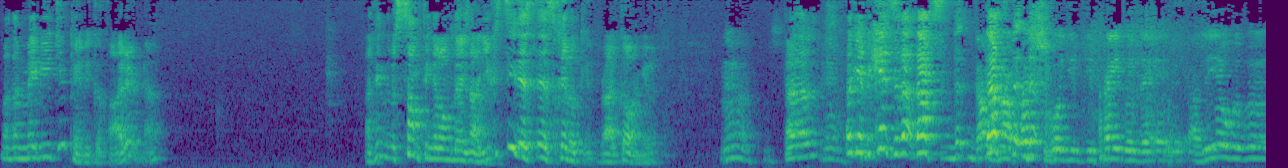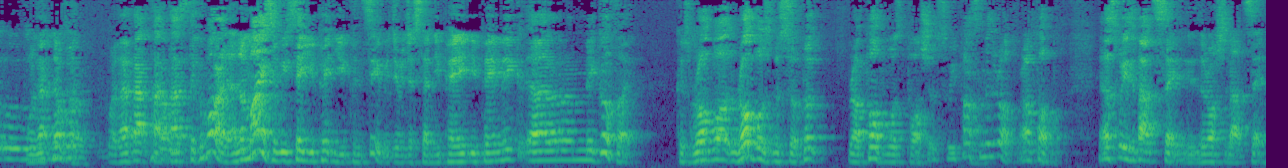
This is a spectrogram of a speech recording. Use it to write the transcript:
well then maybe you do pay megufa. I don't know. I think there was something along those lines. You can see there's there's chilukim. Right, go on. You. No, No, no, Yeah. Okay, because that, that's the, that that's the, the, question. What you, you paid with the uh, Aliyah or with, the- with well, the that, no, well, well that, that, that, that's the Gemara. And the Maisa, we say you pay. You can see. We just said you pay. You pay meg- uh, megufa because Rob, Rob was Mesupah, Rav Papa was Posher, so we pass him as Rob. Rav Papa. And that's what he's about to say. The Rosh is about to say.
